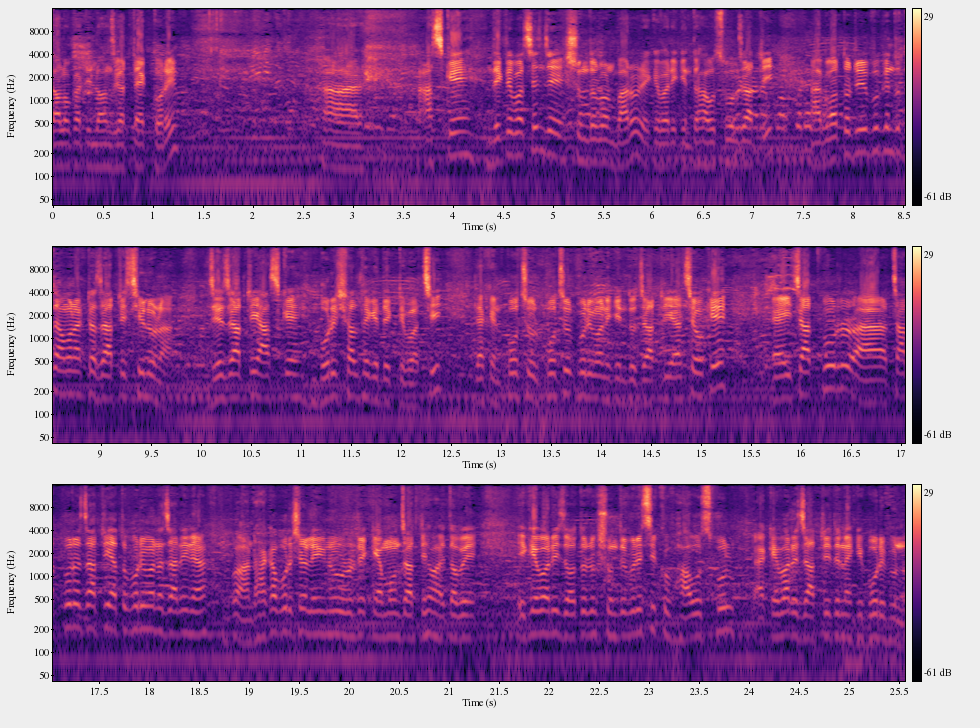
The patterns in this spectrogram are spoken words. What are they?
জালোকাটি লঞ্চ ঘাট ত্যাগ করে। আর আজকে দেখতে পাচ্ছেন যে সুন্দরবন বারোর একেবারে কিন্তু হাউসফুল যাত্রী। আর গত ট্রিপও কিন্তু তেমন একটা যাত্রী ছিল না। যে যাত্রী আজকে বরিশাল থেকে দেখতে পাচ্ছি, দেখেন প্রচুর প্রচুর পরিমাণে কিন্তু যাত্রী আছে ওকে। এই চাঁদপুর চাঁদপুরের যাত্রী এত পরিমাণে জানি না ঢাকা বরিশাল এই রুটে কেমন যাত্রী হয়, তবে একেবারেই যতটুকু শুনতে পেরেছি খুব হাউসফুল, একেবারে যাত্রীতে নাকি পরিপূর্ণ।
